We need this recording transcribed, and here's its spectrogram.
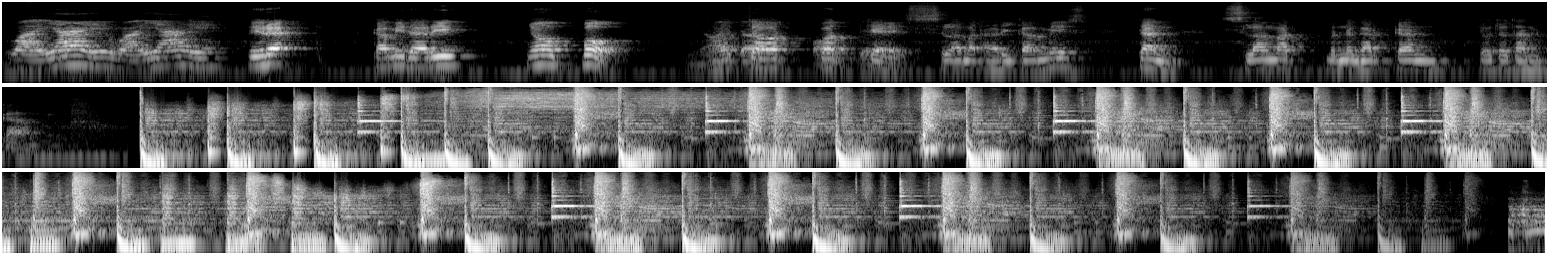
Wayahe, wayahe. Irek, kami dari Nyopo Nyocot Nyocot Podcast. Selamat hari Kamis dan selamat mendengarkan cocotan kami.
